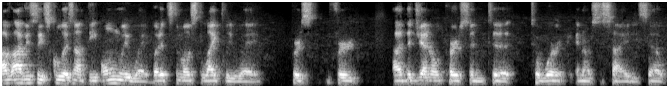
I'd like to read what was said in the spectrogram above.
obviously school is not the only way, but it's the most likely way for for uh, the general person to to work in our society. So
